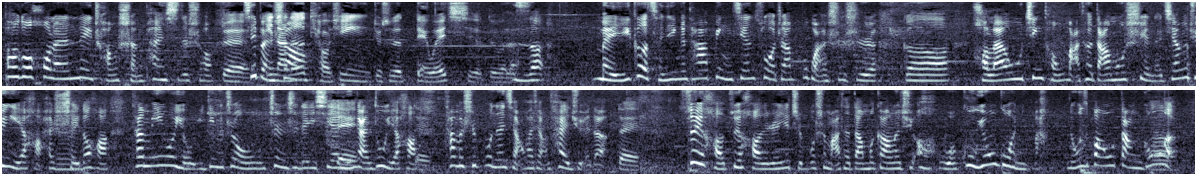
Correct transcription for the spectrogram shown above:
包括后来的那场审判戏的时候，对，基本你哪能上挑衅就是逮回去，对不啦？是的每一个曾经跟他并肩作战，不管是是个好莱坞金童马特·达蒙饰演的将军也好，还是谁都好，他们因为有一定的这种政治的一些敏感度也好，他们是不能讲话讲太绝的。对，最好最好的人也只不过是马特·达蒙刚了句哦，我雇佣过你嘛，侬是帮我打工了。嗯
